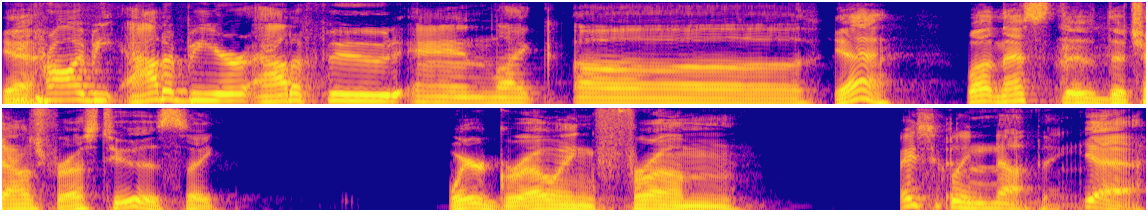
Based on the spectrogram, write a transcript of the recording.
Yeah. you'd probably be out of beer, out of food, and like uh yeah. Well, and that's the the challenge for us too. Is like we're growing from basically nothing. yeah,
